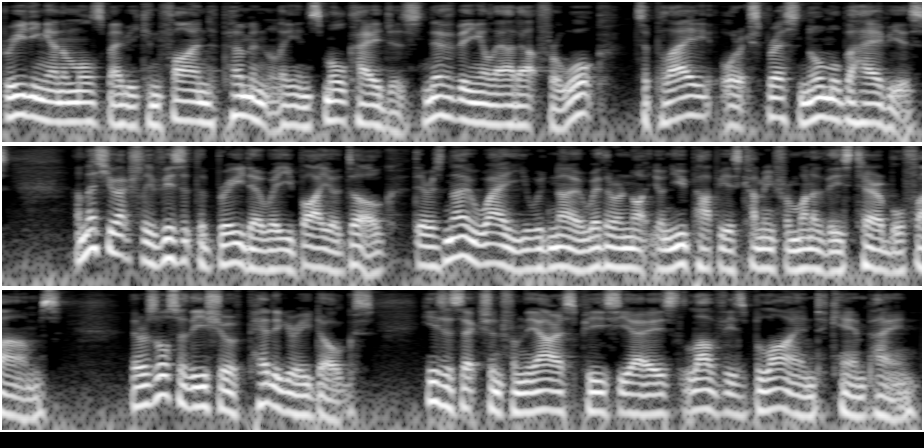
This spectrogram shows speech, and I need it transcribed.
Breeding animals may be confined permanently in small cages, never being allowed out for a walk, to play, or express normal behaviours. Unless you actually visit the breeder where you buy your dog, there is no way you would know whether or not your new puppy is coming from one of these terrible farms. There is also the issue of pedigree dogs. Here's a section from the RSPCA's Love is Blind campaign.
